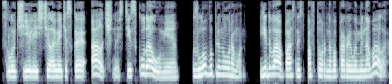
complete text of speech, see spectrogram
«Случились человеческая алчность и скудоумие», — зло выплюнул Рамон. Едва опасность повторного прорыва миновала,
